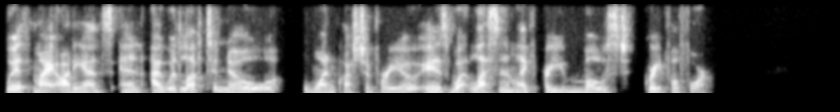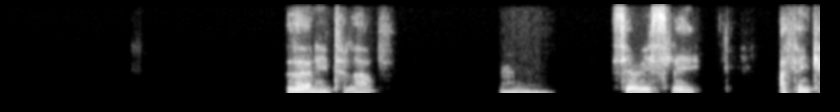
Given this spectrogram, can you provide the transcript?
with my audience. And i would love to know one question for you is what lesson in life are you most grateful for learning to love. Mm. Seriously, I think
